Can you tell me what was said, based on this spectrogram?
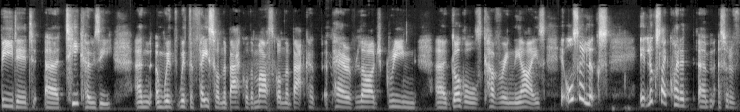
beaded uh, tea cozy, and and with with the face on the back or the mask on the back, a, a pair of large green uh, goggles covering the eyes. It also looks it looks like quite a, um, a sort of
